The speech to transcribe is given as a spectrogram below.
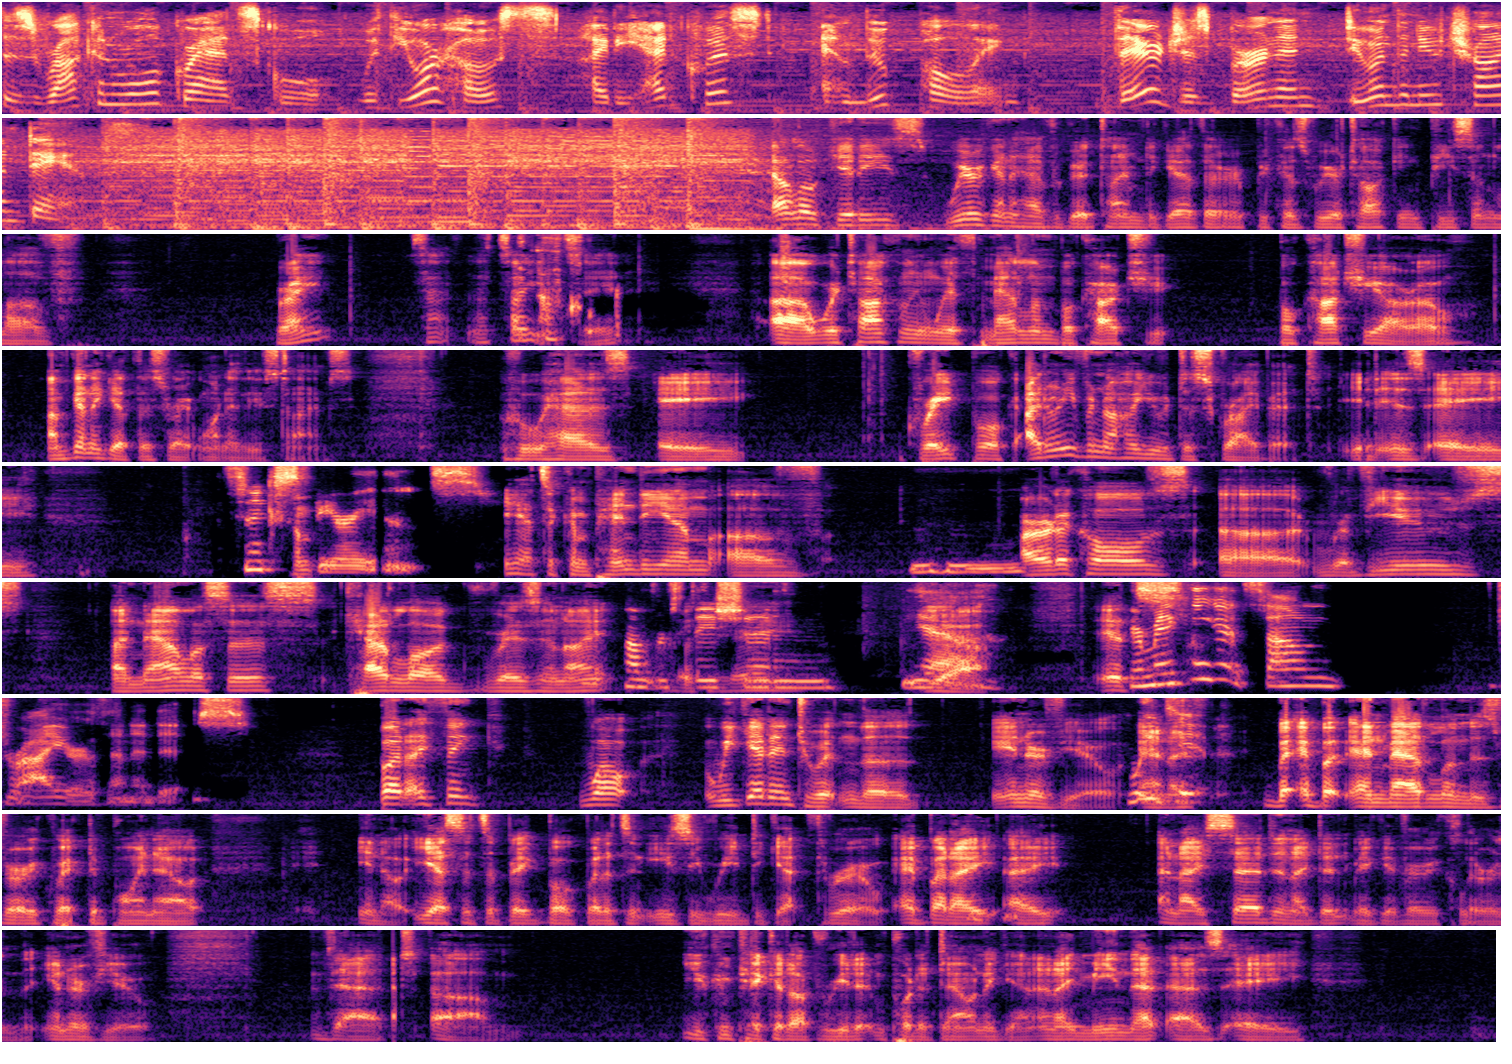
This is Rock and Roll Grad School with your hosts, Heidi Hedquist and Luke Poling. They're just burning, doing the neutron dance. Hello, kiddies. We're going to have a good time together because we are talking peace and love. Right? That, that's how you say it. Uh, we're talking with Madeline Boccacci- Boccacciaro. I'm going to get this right one of these times. Who has a great book. I don't even know how you would describe it. It is a It's an experience. yeah, it's a compendium of articles, uh, reviews, analysis, catalog raisonné Conversation. Yeah. Yeah. It's, You're making it sound drier than it is. but I think well, we get into it in the interview, We and I- do. but but and Madeline is very quick to point out, you know, yes, it's a big book, but it's an easy read to get through. But I, Mm-hmm. I and I said, and I didn't make it very clear in the interview, that um, you can pick it up, read it, and put it down again. And I mean that as a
